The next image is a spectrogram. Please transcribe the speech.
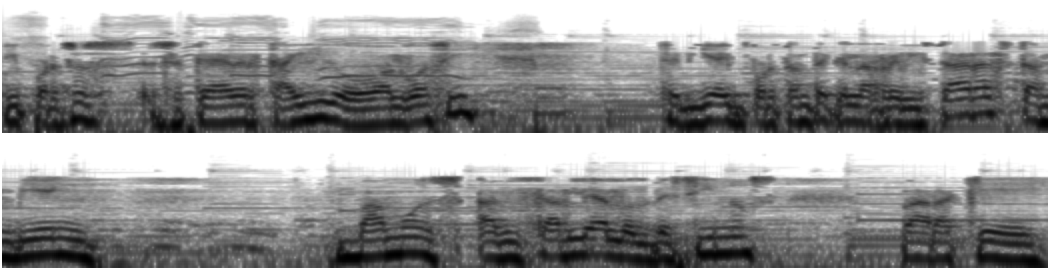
y por eso se te ha haber caído o algo así. Sería importante que la revisaras. También vamos a avisarle a los vecinos para que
